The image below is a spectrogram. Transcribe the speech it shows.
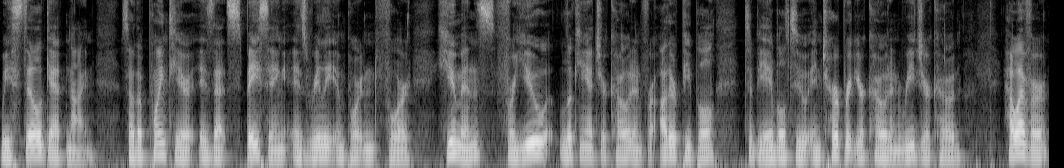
we still get 9. So the point here is that spacing is really important for humans, for you looking at your code and for other people to be able to interpret your code and read your code. However,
